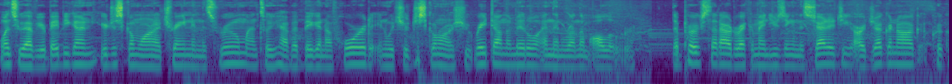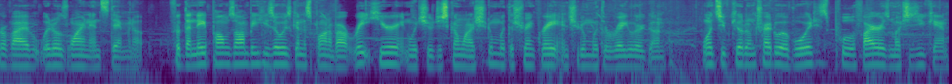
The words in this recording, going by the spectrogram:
Once you have your baby gun, you're just going to want to train in this room until you have a big enough horde in which you're just going to want to shoot right down the middle and then run them all over. The perks that I would recommend using in this strategy are Juggernog, Quick Revive, Widow's Wine, and Stamina. For the Napalm Zombie, he's always going to spawn about right here, in which you're just going to want to shoot him with the Shrink Ray and shoot him with a regular gun. Once you've killed him, try to avoid his pool of fire as much as you can.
